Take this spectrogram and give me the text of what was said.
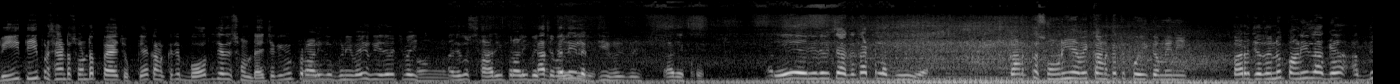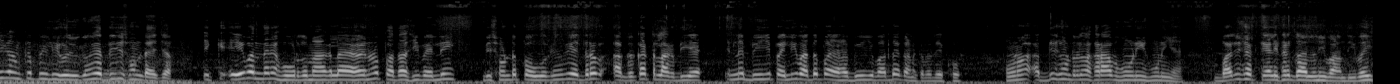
20 30% ਸੁੰਡ ਪੈ ਚੁੱਕਿਆ। ਕਣਕ ਚ ਬਹੁਤ ਜ਼ਿਆਦਾ ਸੁੰਡ ਹੈ ਚ ਕਿਉਂਕਿ ਪਰਾਲੀ ਦੁੱਗਣੀ ਵਈ ਹੋਈ ਇਹਦੇ ਵਿੱਚ ਬਈ। ਆ ਦੇਖੋ ਸਾਰੀ ਪਰਾਲੀ ਵਿੱਚ ਵਈ। ਲੱਗੀ ਹੋਈ ਬਈ। ਆ ਦੇਖੋ। ਇਹ ਏਰੀਆ ਦੇ ਵਿੱਚ ਅੱਗ ਘੱਟ ਲੱਗੀ ਹੋਈ ਹੈ। ਕਣਕ ਸੋਹਣੀ ਹੈ ਬਈ ਕਣਕ 'ਚ ਕੋਈ ਕਮੀ ਨਹੀਂ। ਪਰ ਜਦੋਂ ਇਹਨੂੰ ਪਾਣੀ ਲੱਗ ਗਿਆ, ਅੱਧੀ ਕਣਕ ਪੀਲੀ ਹੋ ਜੂ ਕਿਉਂਕਿ ਅੱਧੀ ਜੀ ਸੁੰਡ ਹੈ 'ਚ। ਇੱਕ ਇਹ ਬੰਦੇ ਨੇ ਹੋਰ ਦਿਮਾਗ ਲਾਇਆ ਹੋਇਆ, ਇਹਨਾਂ ਨੂੰ ਪਤਾ ਸੀ ਪਹਿਲਾਂ ਹੀ ਵੀ ਸੁੰਡ ਪਊਗਾ ਕਿਉਂਕਿ ਇੱਧਰ ਅੱਗ ਘੱਟ ਲੱਗਦੀ ਹੈ। ਇਹਨੇ ਬੀਜ ਪਹਿਲੀ ਵੱਧ ਪਾਇਆ ਹੋਇਆ, ਬੀਜ ਵੱਧ ਹੈ ਕਣਕ ਦਾ, ਦੇਖੋ। ਹੁਣ ਅੱਧੀ ਸੁੰਡ ਨਾਲ ਖਰਾਬ ਹੋਣੀ ਹੋਣੀ ਹੈ। ਬਾਅਦ 'ਚ ਛੱਕੇ ਵਾਲੀ ਫਿਰ ਗੱਲ ਨਹੀਂ ਬਣਦੀ ਬਾਈ।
